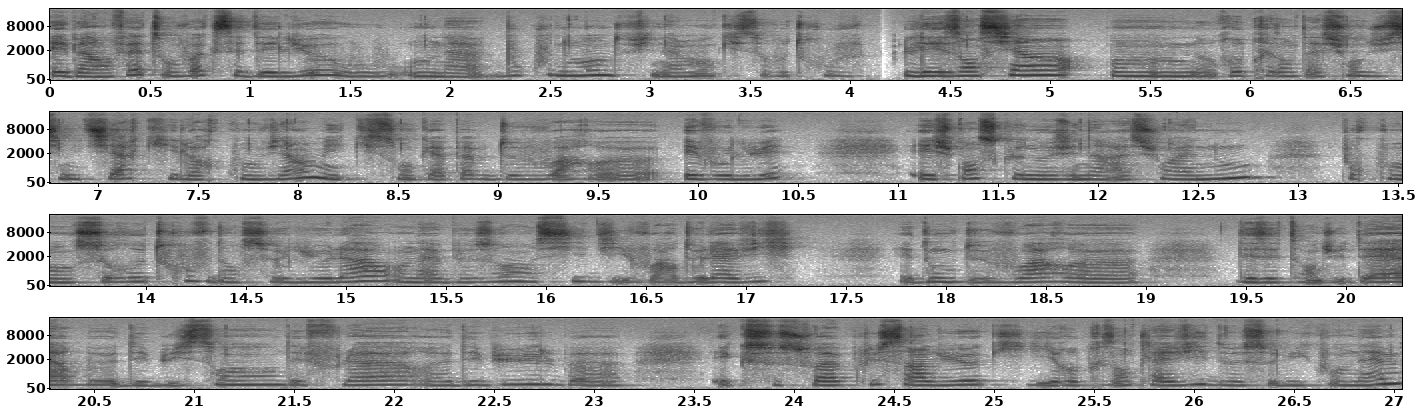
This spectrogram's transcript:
et bien en fait on voit que c'est des lieux où on a beaucoup de monde finalement qui se retrouve. Les anciens ont une représentation du cimetière qui leur convient, mais qui sont capables de voir euh, évoluer. Et je pense que nos générations à nous, pour qu'on se retrouve dans ce lieu-là, on a besoin aussi d'y voir de la vie et donc de voir euh, des étendues d'herbes, des buissons, des fleurs, euh, des bulbes, euh, et que ce soit plus un lieu qui représente la vie de celui qu'on aime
